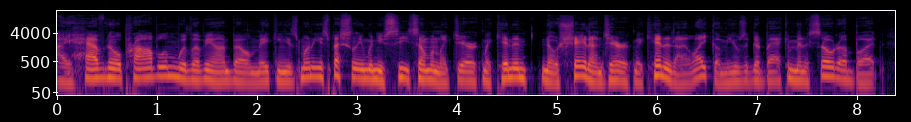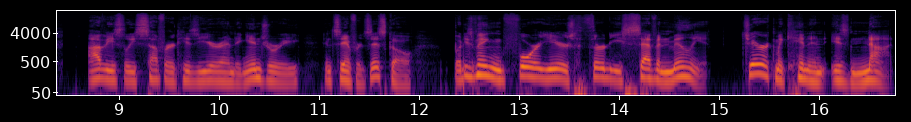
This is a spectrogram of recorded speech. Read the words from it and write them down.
I have no problem with Le'Veon Bell making his money, especially when you see someone like Jerick McKinnon. No shade on Jerick McKinnon. I like him. He was a good back in Minnesota, but obviously suffered his year-ending injury in San Francisco. But he's making four years, thirty-seven million. Jerick McKinnon is not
